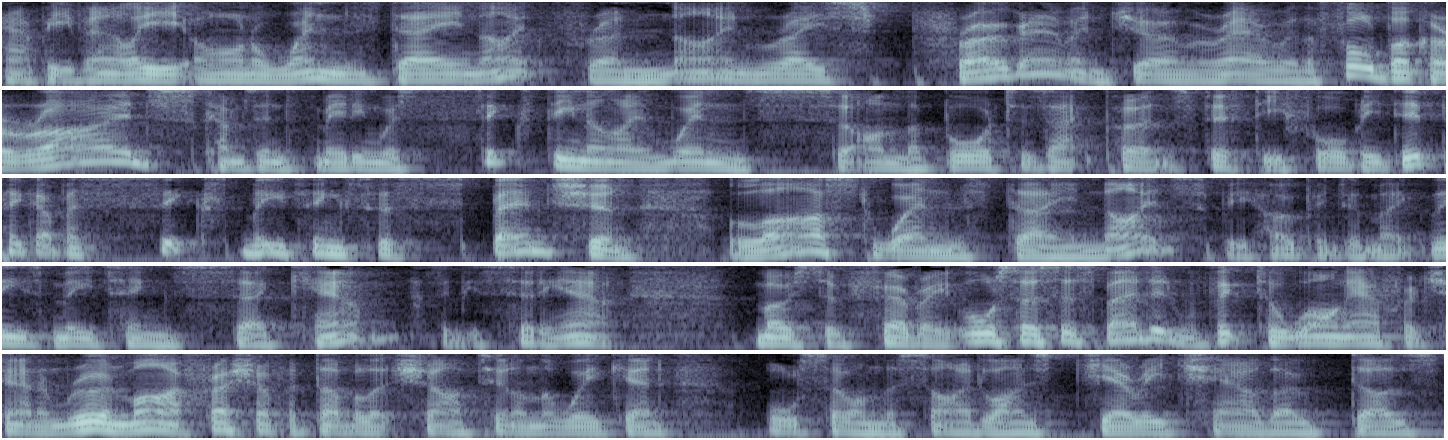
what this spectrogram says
Happy Valley on Wednesday night for a nine race program. And Joe Moreira with a full book of rides comes into the meeting with 69 wins on the board to Zac Purton's 54. But he did pick up a six meeting suspension last Wednesday night. So be hoping to make these meetings uh, count as he'll be sitting out most of February. Also suspended, Victor Wong, Afra Chan, and Ruan Maia, fresh off a double at Sha on the weekend. Also on the sidelines, Jerry Chau, though, does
